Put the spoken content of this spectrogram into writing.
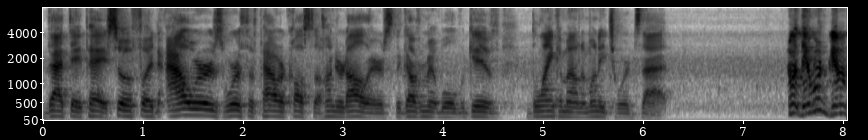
that they pay. So, if an hour's worth of power costs hundred dollars, the government will give blank amount of money towards that. No they won't give a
